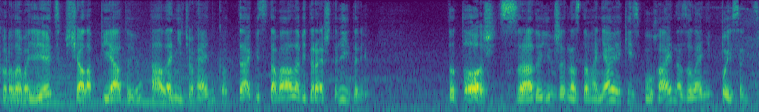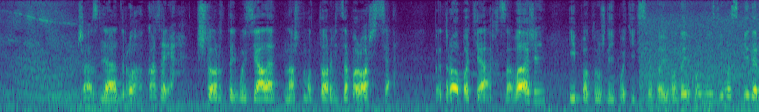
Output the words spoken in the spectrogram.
Королева яєць пщала п'ятою, але нічогенько так відставала від решти лідерів. До того ж, ззаду її вже наздоганяв якийсь бугай на зеленій писанці. Час для другого козиря. Чорти йому наш мотор від запорожця. Петро потяг за важіль, і потужний потік святої води поніс його спідер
